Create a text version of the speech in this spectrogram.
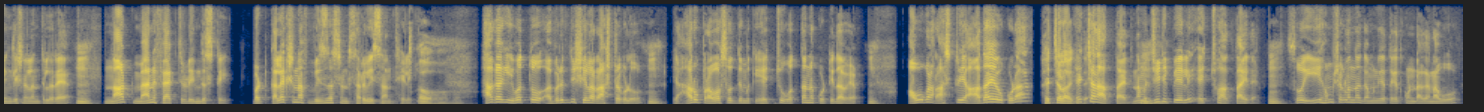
ಇಂಗ್ಲಿಷ್ನಲ್ಲಿ ಅಂತ ಹೇಳಿದ್ರೆ not manufactured industry but collection of business and service ಅಂತ ಹೇಳಿ. ಹಾಗಾಗಿ ಇವತ್ತು ಅಭಿವೃದ್ಧಿಶೀಲ ರಾಷ್ಟ್ರಗಳು ಯಾರು ಪ್ರವಾಸೋದ್ಯಮಕ್ಕೆ ಹೆಚ್ಚು ಒತ್ತನ್ನು ಕೊಟ್ಟಿದ್ದಾವೆ. ಅವುಗಳ ರಾಷ್ಟ್ರೀಯ ಆದಾಯವು ಕೂಡ ಹೆಚ್ಚಳ ಹೆಚ್ಚಳ ಆಗ್ತಾ ಇದೆ. ನಮ್ಮ. ಜಿ ಡಿ ಪಿಯಲ್ಲಿ ಹೆಚ್ಚು ಆಗ್ತಾ ಇದೆ. ಸೊ ಈ ಅಂಶಗಳನ್ನ ಗಮನಿಗೆ ತೆಗೆದುಕೊಂಡಾಗ ನಾವು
